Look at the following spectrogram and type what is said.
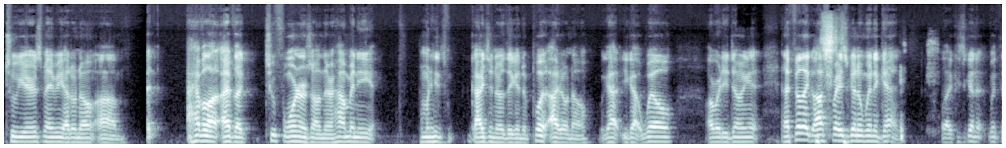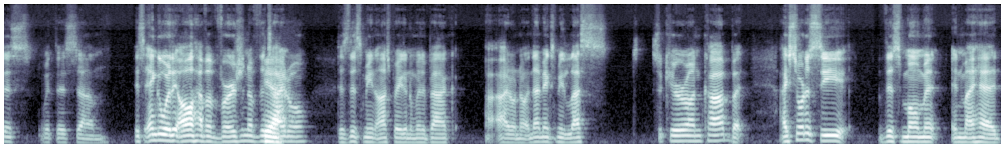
two years maybe. I don't know. Um, but I have a lot. I have like two foreigners on there. How many? How many guys you know they're going to put? I don't know. We got you got Will already doing it, and I feel like Ospreay's going to win again. Like he's gonna with this with this um this angle where they all have a version of the yeah. title. Does this mean Ospreay going to win it back? I, I don't know, and that makes me less secure on Cobb. But I sort of see this moment in my head.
